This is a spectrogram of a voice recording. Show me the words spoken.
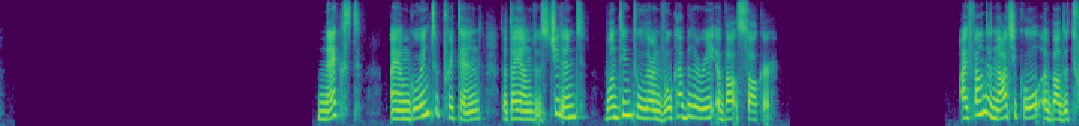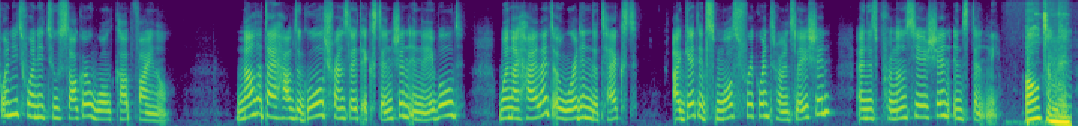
Next, I am going to pretend that I am a student wanting to learn vocabulary about soccer. I found an article about the 2022 Soccer World Cup final. Now that I have the Google Translate extension enabled, when I highlight a word in the text, I get its most frequent translation and its pronunciation instantly. Ultimate.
